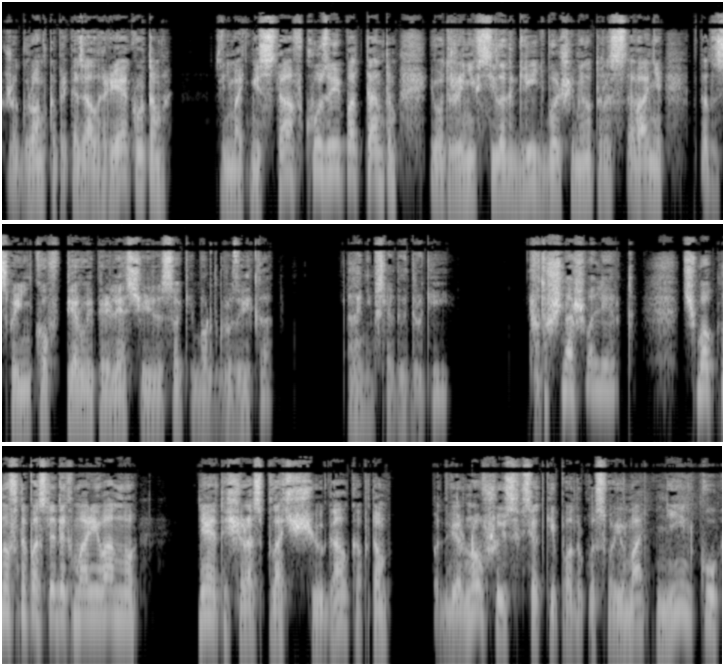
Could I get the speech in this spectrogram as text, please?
Уже громко приказал рекрутам занимать места в кузове под тентом, и вот уже не в силах длить больше минуты расставания, кто-то с пареньков первый перелез через высокий борт грузовика, а за ним следуют другие. И вот уж наш Валерка, чмокнув напоследок Марью Ивановну, нет, еще раз плачущую галку, а потом подвернувшуюся все-таки под руку свою мать Нинку.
